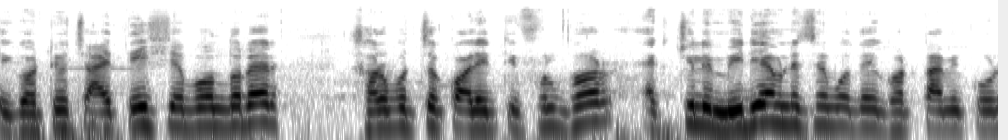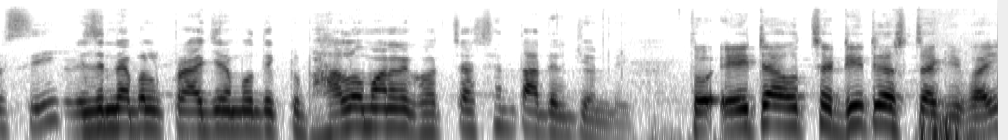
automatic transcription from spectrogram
এই ঘরটি হচ্ছে আই তেইশে বন্দরের সর্বোচ্চ কোয়ালিটি ফুল ঘর। অ্যাকচুয়ালি মিডিয়াম রেঞ্জের মধ্যে ঘরটা আমি করছি। রিজনেবল প্রাইজের মধ্যে একটু ভালো মানের ঘর চাচ্ছেন তাদের জন্যই। তো এইটা হচ্ছে ডিটেলসটা কি ভাই?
